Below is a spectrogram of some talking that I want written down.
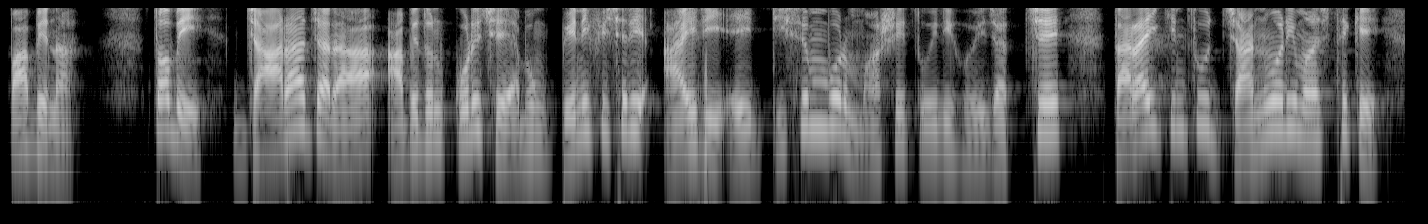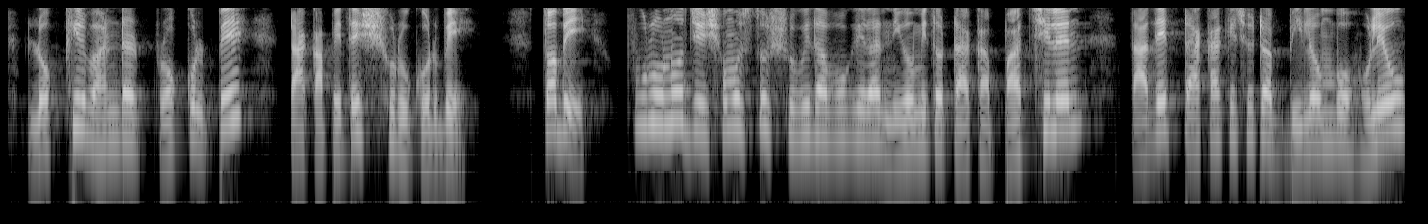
পাবে না। তবে যারা যারা আবেদন করেছে এবং বেনিফিশিয়ারি আইডি এই ডিসেম্বর মাসে তৈরি হয়ে যাচ্ছে, তারাই কিন্তু জানুয়ারি মাস থেকে লক্ষ্মীর ভাণ্ডার প্রকল্পে টাকা পেতে শুরু করবে। তবে পুরনো যে সমস্ত সুবিধাভোগীরা নিয়মিত টাকা পাচ্ছিলেন, তাদের টাকা কিছুটা বিলম্ব হলেও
